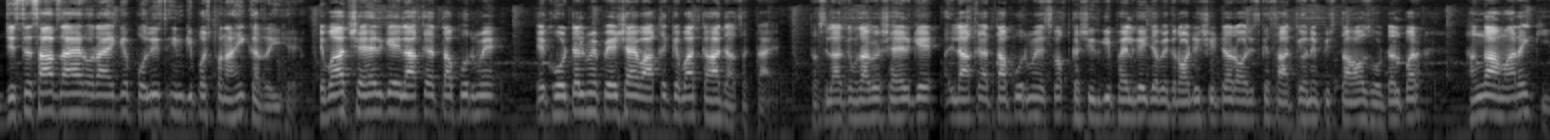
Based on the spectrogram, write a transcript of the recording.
जिससे साफ़ ज़ाहिर हो रहा है कि पुलिस इनकी पुष्पनाही कर रही है। ये बात शहर के इलाके अत्तापुर में एक होटल में पेश आए वाक़े के बाद कहा जा सकता है। तफसीत के मुताबिक शहर के इलाके अत्तापुर में इस वक्त कशीदगी फैल गई, जब एक रॉडी शीटर और इसके साथियों ने पिस्ता हाउस होटल पर हंगामाराई की।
